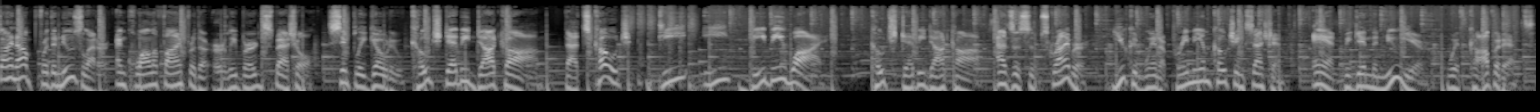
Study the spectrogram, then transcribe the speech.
sign up for the newsletter and qualify for the early bird special. Simply go to CoachDebby.com. That's Coach D E B B Y. CoachDebby.com. As a subscriber, you could win a premium coaching session and begin the new year with confidence.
